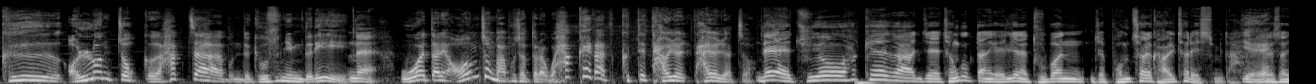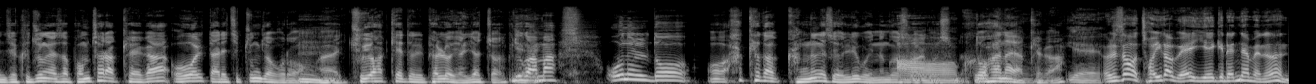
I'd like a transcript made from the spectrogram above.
그 언론 쪽 그 학자분들 교수님들이 네. 5월 달에 엄청 바쁘셨더라고요. 학회가 그때 다, 열려, 다 열렸죠. 네, 주요 학회가 이제 전국 단위가 1년에 두 번 이제 봄철 가을철에 있습니다. 예. 그래서 이제 그 중에서 봄철 학회가 5월 달에 집중적으로 음. 아, 주요 학회들 별로 열렸죠. 그리고 예. 아마 오늘도 어, 학회가 강릉에서 열리고 있는 것으로 아, 알고 있습니다. 또 그렇군요. 하나의 학회가. 예. 그래서 저희가 왜 이 얘기를 했냐면은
